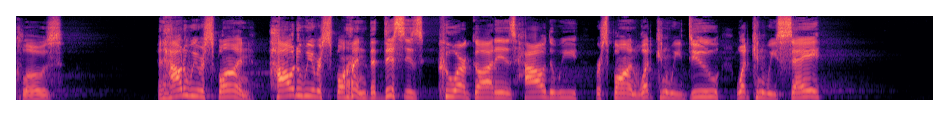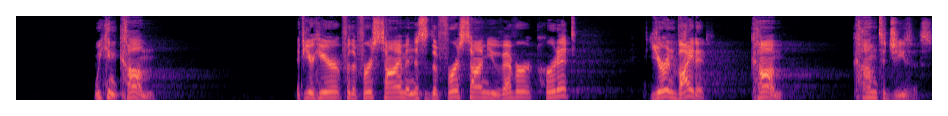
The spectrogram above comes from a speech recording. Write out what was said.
close. And how do we respond? How do we respond that this is who our God is? How do we respond? What can we do? What can we say? We can come. If you're here for the first time and this is the first time you've ever heard it, you're invited. Come. Come to Jesus.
